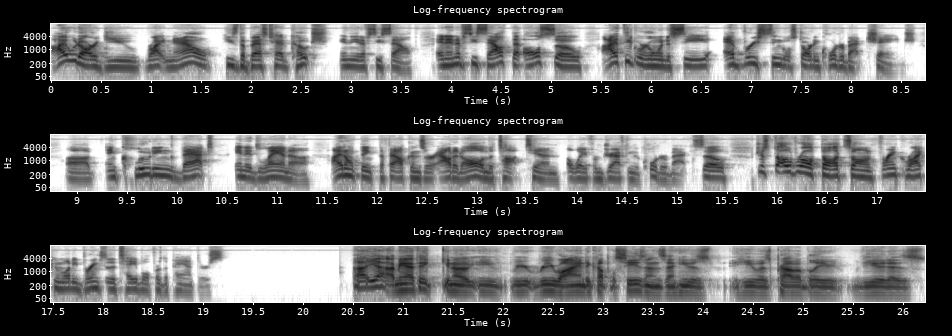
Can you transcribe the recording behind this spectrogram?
I would argue right now he's the best head coach in the NFC South. And NFC South that also I think we're going to see every single starting quarterback change, uh, including that in Atlanta. I don't think the Falcons are out at all in the top 10 away from drafting a quarterback. So, just the overall thoughts on Frank Reich and what he brings to the table for the Panthers. Uh, yeah, I mean, I think you know, you re- rewind a couple seasons, and he was he was probably viewed as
